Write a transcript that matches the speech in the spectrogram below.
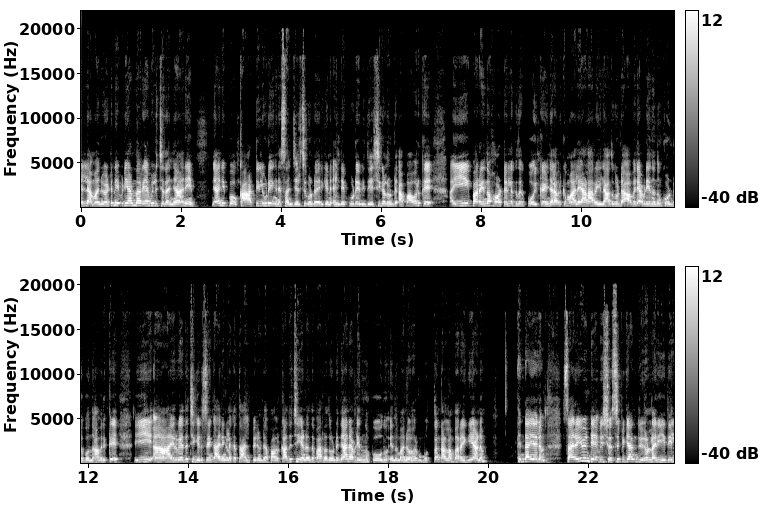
അല്ല മനുവേട്ടൻ എവിടെയാണെന്ന് അറിയാൻ വിളിച്ചതാ ഞാനേ ഞാനിപ്പോൾ കാട്ടിലൂടെ ഇങ്ങനെ സഞ്ചരിച്ചു കൊണ്ടുപോയിരിക്കണം എന്റെ കൂടെ വിദേശികളുണ്ട്. അപ്പോൾ അവർക്ക് ഈ പറയുന്ന ഹോട്ടലിലൊക്കെ പോയി കഴിഞ്ഞാൽ അവർക്ക് മലയാളം അറിയില്ല. അതുകൊണ്ട് അവർ അവിടെ നിന്നും കൊണ്ടുപോകുന്നു അവർക്ക് ഈ ആയുർവേദ ചികിത്സയും കാര്യങ്ങളൊക്കെ താല്പര്യമുണ്ട്. അപ്പോൾ അവർക്ക് അത് ചെയ്യണമെന്ന് പറഞ്ഞതുകൊണ്ട് ഞാൻ അവിടെ നിന്നും പോന്നു എന്ന് മനോഹർ മൊത്തം കള്ളം പറയുകയാണ്. എന്തായാലും സരയുവിന്റെ വിശ്വസിപ്പിക്കാൻ ഉള്ള രീതിയിൽ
